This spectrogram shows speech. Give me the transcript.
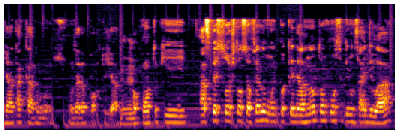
já atacaram os, os aeroportos já. Uhum. Ao ponto que as pessoas estão sofrendo muito porque elas não estão conseguindo sair de lá.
